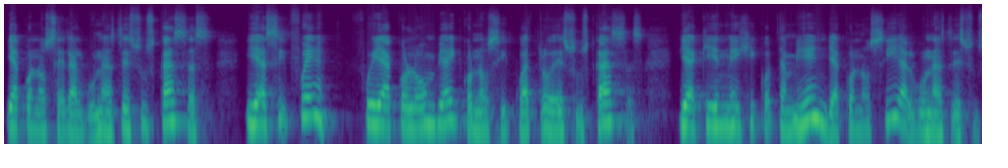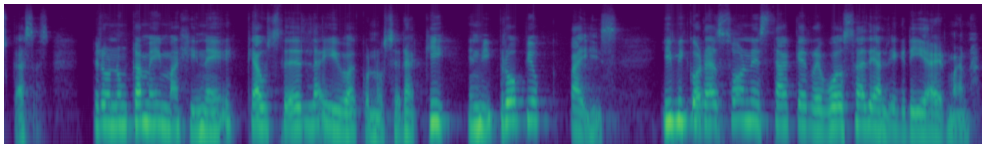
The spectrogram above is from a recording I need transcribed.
y a conocer algunas de sus casas. Y así fue. Fui a Colombia y conocí cuatro de sus casas. Y aquí en México también ya conocí algunas de sus casas. Pero nunca me imaginé que a usted la iba a conocer aquí, en mi propio país. Y mi corazón está que rebosa de alegría, hermana.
